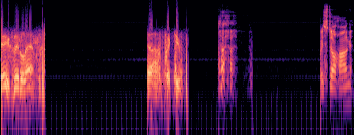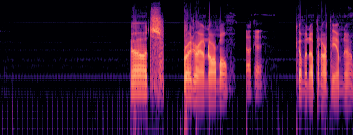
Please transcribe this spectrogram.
Hey, clear to land. Yeah, thank you. we still hung? No, it's right around normal. Okay. Coming up in RPM now.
